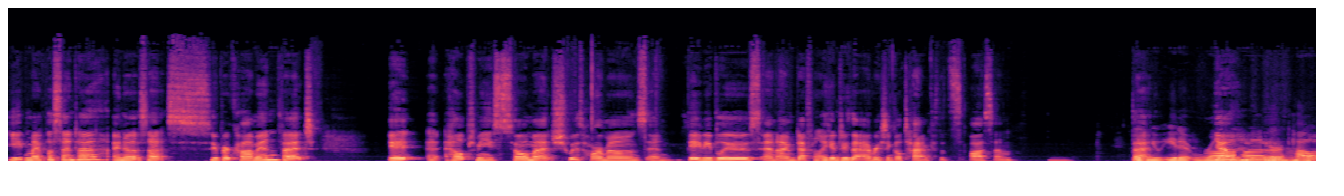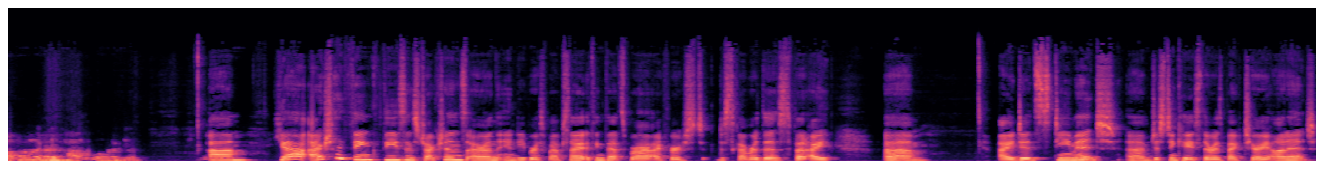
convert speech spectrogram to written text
eaten my placenta. I know that's not super common, but it helped me so much with hormones and baby blues, and I'm definitely gonna do that every single time because it's awesome. But Did you eat it raw Yeah. or how? how um, yeah, I actually think these instructions are on the Indie Birth website. I think that's where I first discovered this, but I, um, I did steam it um, just in case there was bacteria on it.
